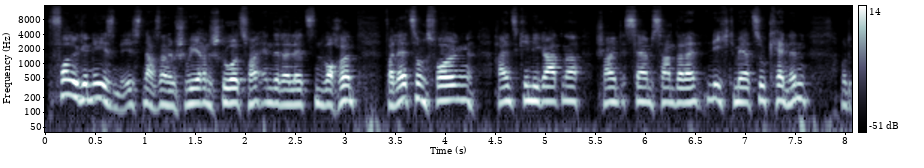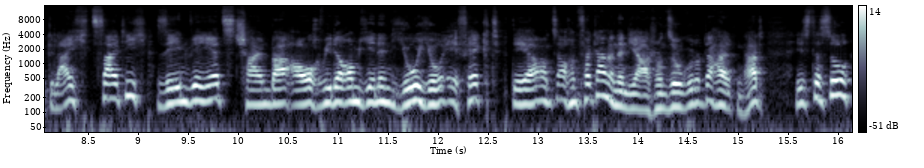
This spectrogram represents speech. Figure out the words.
voll genesen ist nach seinem schweren Sturz von Ende der letzten Woche. Verletzungsfolgen Heinz Kinigartner scheint Sam Sunderland nicht mehr zu kennen und gleichzeitig sehen wir jetzt scheinbar auch wiederum jenen Jojo-Effekt, der uns auch im vergangenen Jahr schon so gut unterhalten hat. Ist das so?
